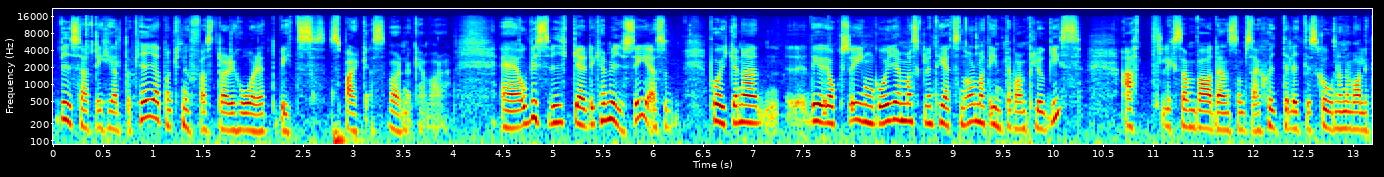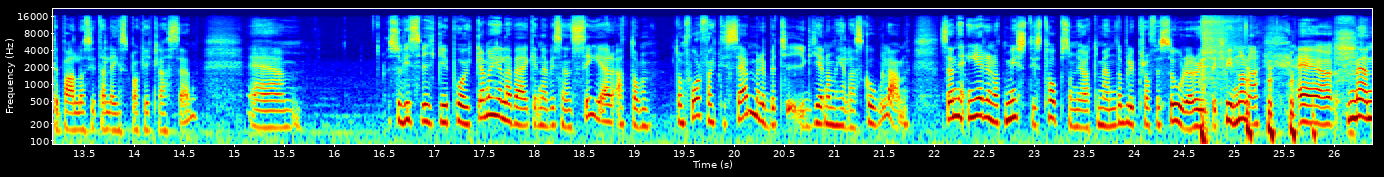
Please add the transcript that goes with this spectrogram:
visar att det är helt okej att de knuffas, drar i håret, bits, sparkas, vad det nu kan vara. Eh, och vi sviker, det kan vi ju se. Alltså, pojkarna, det också ingår i en maskulinitetsnorm att inte vara en pluggis. Att liksom vara den som så här, skiter lite i skolan och vara lite ball och sitta längst bak i klassen. Eh, så vi sviker ju pojkarna hela vägen när vi sen ser att de de får faktiskt sämre betyg genom hela skolan. Sen är det något mystiskt hopp som gör att de ändå blir professorer och inte kvinnorna. eh, men,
